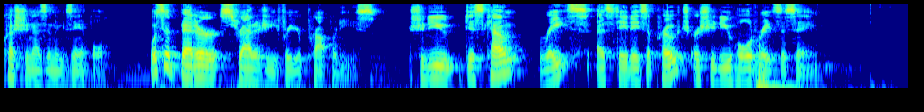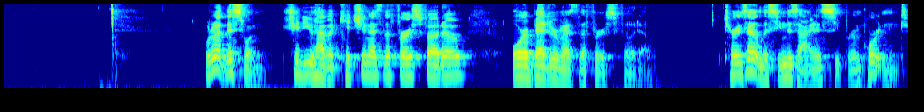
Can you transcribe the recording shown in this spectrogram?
question as an example. What's a better strategy for your properties? Should you discount rates as stay days approach, or should you hold rates the same? What about this one? Should you have a kitchen as the first photo or a bedroom as the first photo? Turns out listing design is super important.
